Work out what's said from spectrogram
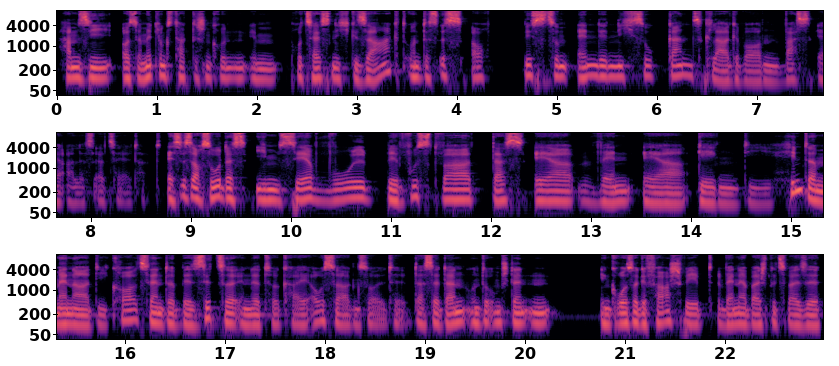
haben sie aus ermittlungstaktischen Gründen im Prozess nicht gesagt und das ist auch bis zum Ende nicht so ganz klar geworden, was er alles erzählt hat. Es ist auch so, dass ihm sehr wohl bewusst war, dass er, wenn er gegen die Hintermänner, die Callcenter-Besitzer in der Türkei aussagen sollte, dass er dann unter Umständen in großer Gefahr schwebt, wenn er beispielsweise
